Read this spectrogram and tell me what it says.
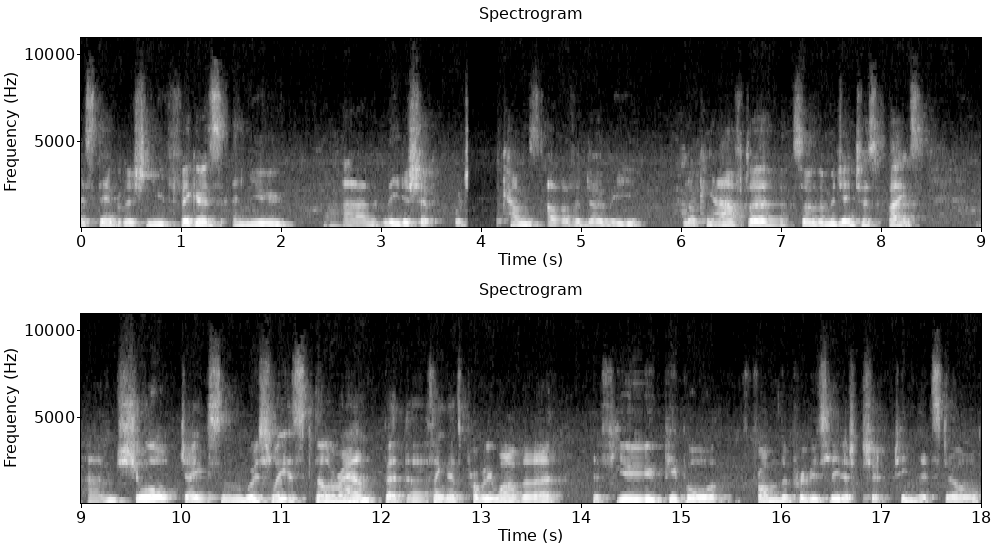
establish new figures and new um, leadership, which comes out of Adobe looking after sort of the Magento space. I'm sure Jason Woosley is still around, but I think that's probably one of the, the few people from the previous leadership team that's still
